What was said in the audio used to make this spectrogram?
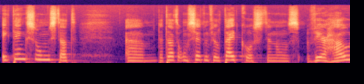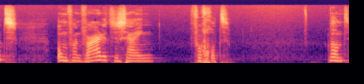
ik denk soms dat um, dat dat ontzettend veel tijd kost en ons weerhoudt om van waarde te zijn voor God. Want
